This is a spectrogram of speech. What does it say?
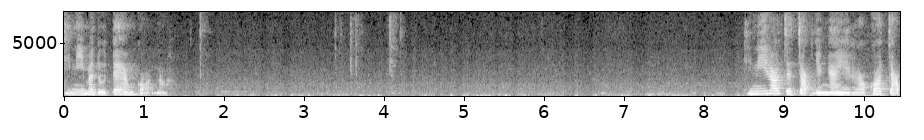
ทีนี้มาดูแต้มก่อนเนาะ ทีนี้เราจะจับยังไง เราก็จับ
